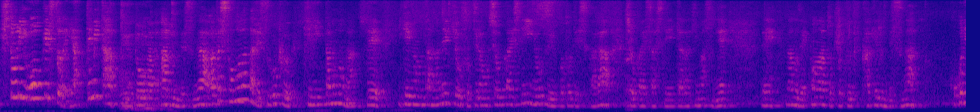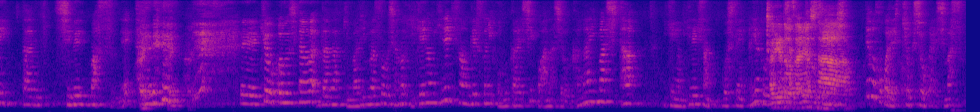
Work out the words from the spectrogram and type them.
一人オーケストラやってみたっていう動画があるんですが、私その中ですごく気に入ったものがあって、池上さんがね今日そちらも紹介していいよということですから紹介させていただきますね。でなのでこの後曲かけるんですが、ここで一旦締めますね。はいはいはい。えー今日この時間は打楽器マリンバ奏者の池上秀樹さんをゲストにお迎えしお話を伺いました。池上秀樹さんご出演ありがとうございました。ありがとうございました。ではここで曲紹介します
